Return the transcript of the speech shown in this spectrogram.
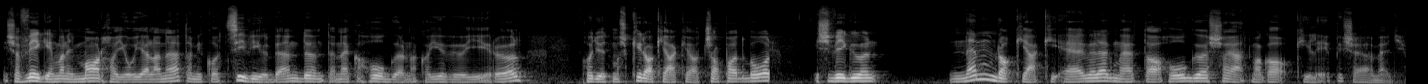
és a végén van egy marha jó jelenet, amikor civilben döntenek a Hogarnak a jövőjéről, hogy őt most kirakják-e a csapatból, és végül nem rakják ki elvileg, mert a Hogar saját maga kilép és elmegy.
